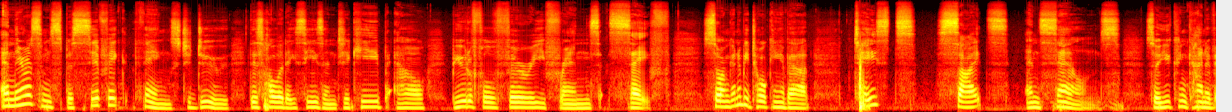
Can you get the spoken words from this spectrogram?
And there are some specific things to do this holiday season to keep our beautiful furry friends safe. So I'm going to be talking about tastes, sights, and sounds. So you can kind of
